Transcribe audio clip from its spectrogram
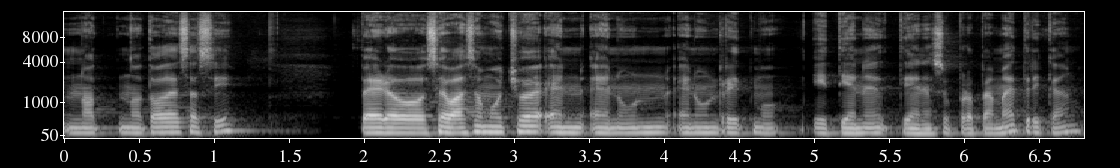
no, no toda es así, pero se basa mucho en, en, un, en un, ritmo y tiene, tiene su propia métrica.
